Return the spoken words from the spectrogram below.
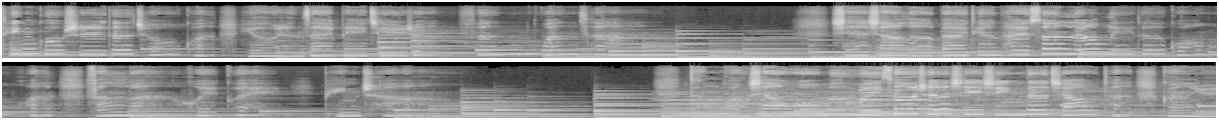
听故事的酒馆，有人在陪几人分晚餐，写下了白天还算亮丽的光环，纷乱回归平常。灯光下，我们围坐着细心的交谈，关于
